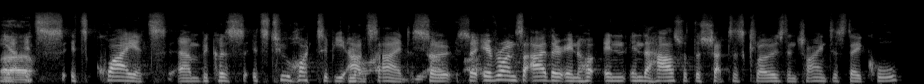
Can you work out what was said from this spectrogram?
yeah, uh, it's it's quiet um, because it's too hot to be outside. so outside. so everyone's either in in in the house with the shutters closed and trying to stay cool,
